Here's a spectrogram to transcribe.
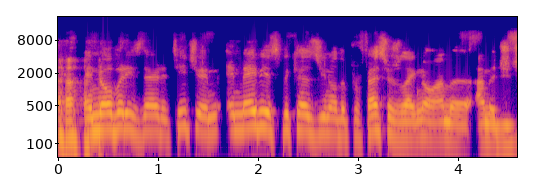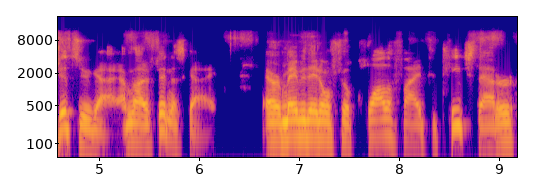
and nobody's there to teach you. And, and, maybe it's because, you know, the professors are like, no, I'm a, I'm a jujitsu guy. I'm not a fitness guy. Or maybe they don't feel qualified to teach that or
